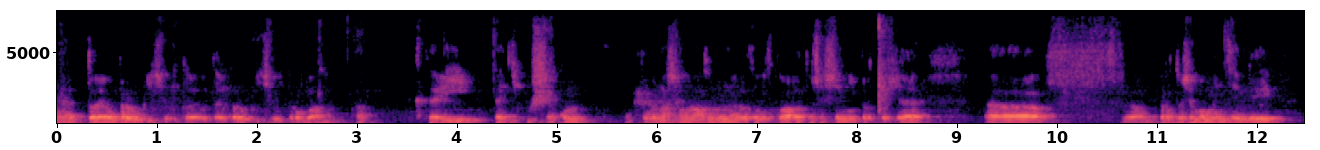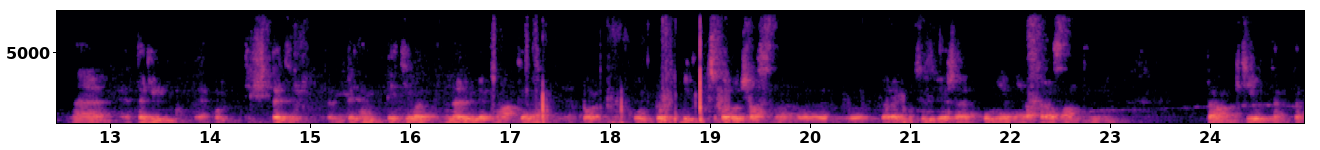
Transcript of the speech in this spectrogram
eh, to je opravdu klíčový, to je, to je opravdu klíčový problém, který teď už jako podle našeho názoru nelze odkládat to řešení, protože, uh, protože v momentě, kdy ne, tedy, jako, když teď během pěti let nedojde k nějaké jako, jako třeba dočasné, ale v redukci zvěře poměrně razantní, tak, ti, tak, tak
